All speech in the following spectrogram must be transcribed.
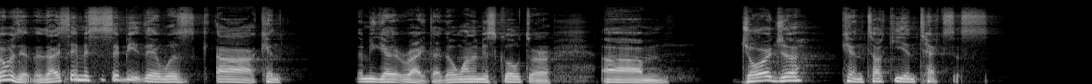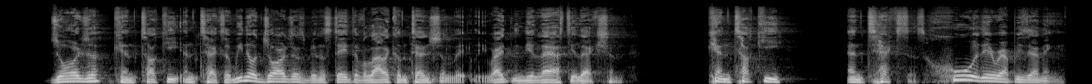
Where was it? Did I say Mississippi? There was uh can let me get it right. I don't want to misquote or um, Georgia, Kentucky, and Texas. Georgia, Kentucky, and Texas. We know Georgia has been a state of a lot of contention lately, right? In the last election. Kentucky and Texas. Who are they representing?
